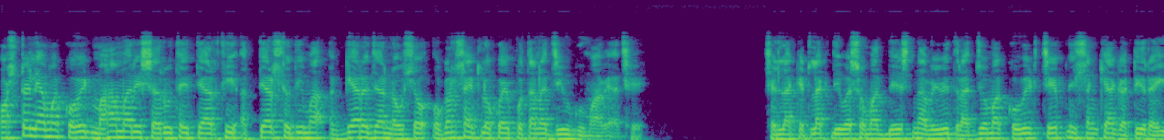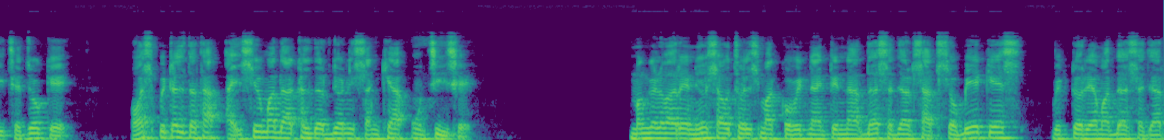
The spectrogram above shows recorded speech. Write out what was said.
ઓસ્ટ્રેલિયામાં કોવિડ મહામારી શરૂ થઈ ત્યારથી અત્યાર સુધીમાં અગિયાર હજાર નવસો ઓગણસાઠ લોકોએ પોતાના જીવ ગુમાવ્યા છે. છેલ્લા કેટલાક દિવસોમાં દેશના વિવિધ રાજ્યોમાં કોવિડ ચેપની સંખ્યા ઘટી રહી છે જો કે હોસ્પિટલ તથા આઈસીયુમાં દાખલ દર્દીઓની સંખ્યા ઊંચી છે. મંગળવારે ન્યૂ સાઉથ વેલ્સમાં કોવિડ નાઇન્ટીનના દસ હજાર સાતસો બે કેસ, વિક્ટોરિયામાં દસ હજાર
